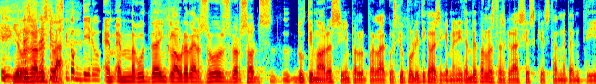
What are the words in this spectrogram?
I aleshores, No clar, sé com dir-ho. hem, hem hagut d'incloure versos, versots d'última hora, sí, per, per la qüestió política, bàsicament, i també per les desgràcies que estan havent-hi,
